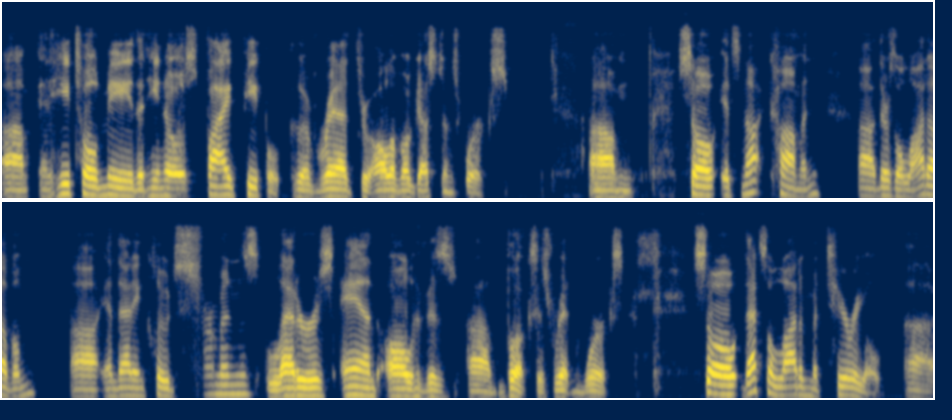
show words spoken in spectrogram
Um, and he told me that he knows five people who have read through all of Augustine's works. Um, so it's not common. Uh, there's a lot of them, uh, and that includes sermons, letters, and all of his uh, books, his written works. So that's a lot of material uh,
